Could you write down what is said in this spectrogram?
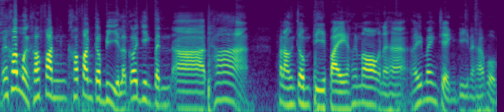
เฮ้ยเขาเหมือนเขาฟันเขาฟันกระบี่แล้วก็ยิงเป็นอ่าท่าพลังโจมตีไปข้างนอกนะฮะเฮ้ยแม่งเจ๋งดีนะครับผม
